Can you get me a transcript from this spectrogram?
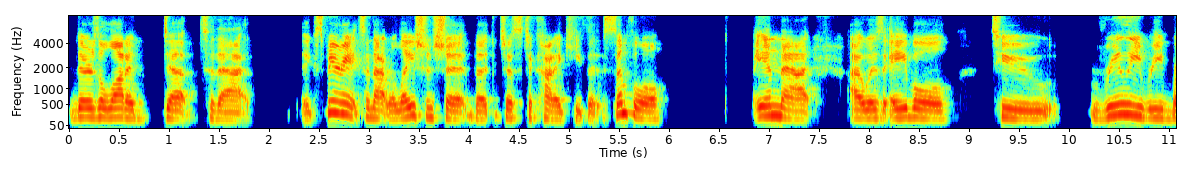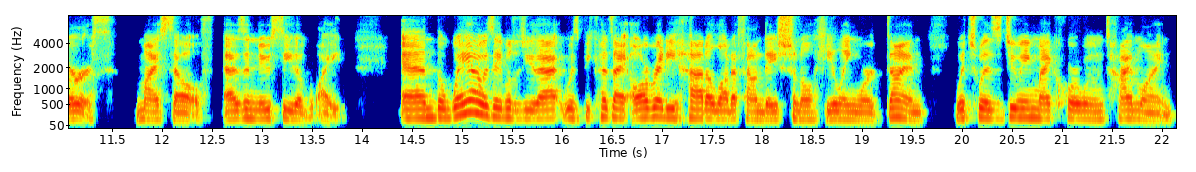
there's a lot of depth to that experience and that relationship, but just to kind of keep it simple, in that I was able to really rebirth myself as a new seed of light. And the way I was able to do that was because I already had a lot of foundational healing work done, which was doing my core wound timeline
